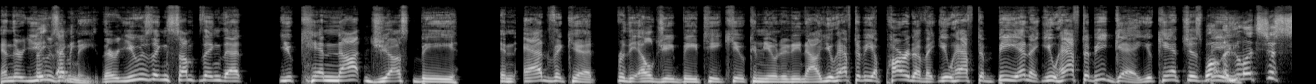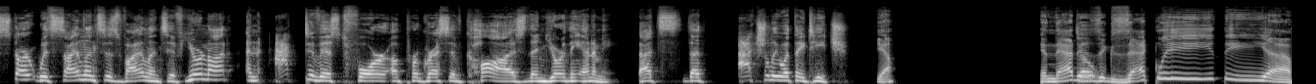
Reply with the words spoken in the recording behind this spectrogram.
And they're But, I using mean- me. They're using something that you cannot just be an advocate for the LGBTQ community now. You have to be a part of it. You have to be in it. You have to be gay. You can't just Well, be. let's just start with silence is violence. If you're not an activist for a progressive cause, then you're the enemy. That's that actually what they teach. And that is So- exactly the uh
